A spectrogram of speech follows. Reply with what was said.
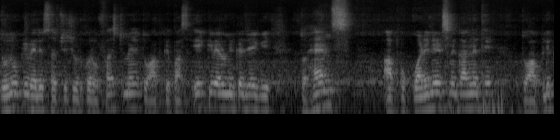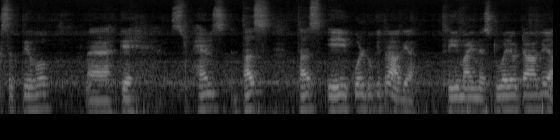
दोनों की वैल्यू सब्सिट्यूट करो फ़र्स्ट में तो आपके पास ए की वैल्यू निकल जाएगी। तो हैंस आपको कोऑर्डिनेट्स निकालने थे तो आप लिख सकते हो कि हैंस दस दस ए इक्वल टू कितना आ गया? थ्री माइनस टू एटा आ गया।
